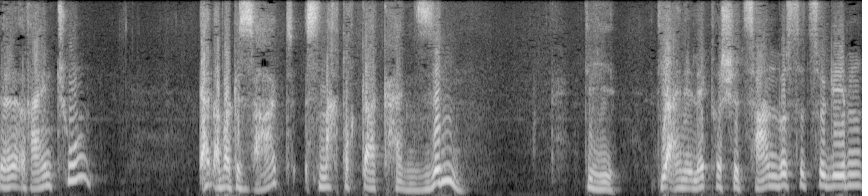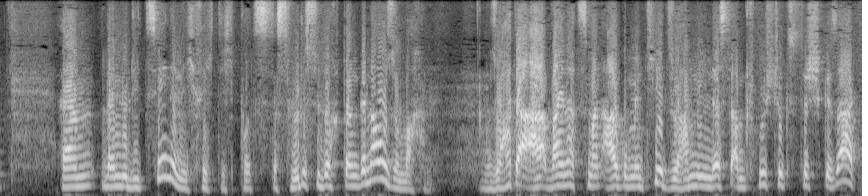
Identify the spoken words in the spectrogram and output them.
äh, reintun. Er hat aber gesagt, es macht doch gar keinen Sinn, die, dir eine elektrische Zahnbürste zu geben, ähm, wenn du die Zähne nicht richtig putzt. Das würdest du doch dann genauso machen. Und so hat der Weihnachtsmann argumentiert, so haben wir ihm das am Frühstückstisch gesagt.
